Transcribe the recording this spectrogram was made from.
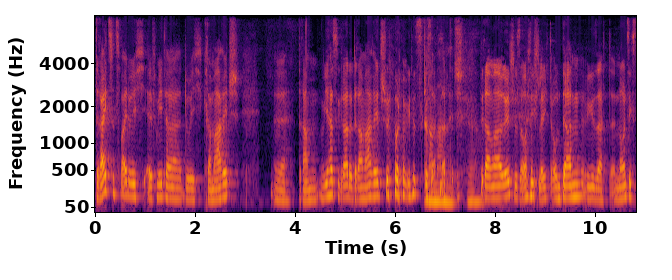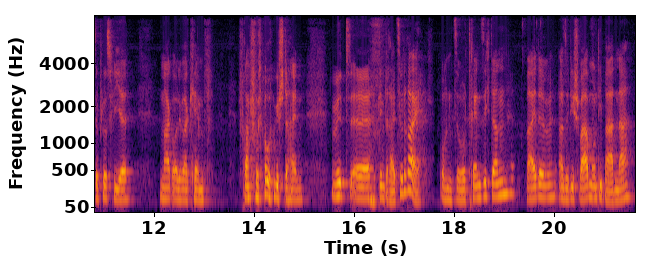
3 zu 2 durch Elfmeter durch Kramaric. Äh, Dram, wie hast du gerade Dramaric oder wie du es gesagt hast? Ja. Dramaric ist auch nicht schlecht. Und dann, wie gesagt, 90. plus 4, Marc Oliver Kempf, Frankfurter Urgestein mit äh, dem 3 zu 3. Und so trennen sich dann beide, also die Schwaben und die Badener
